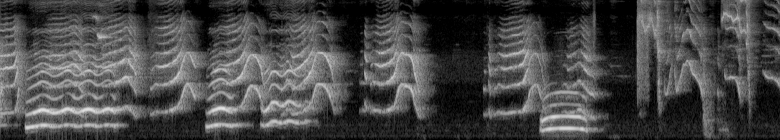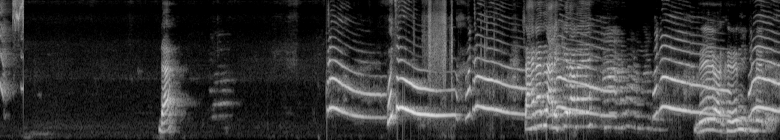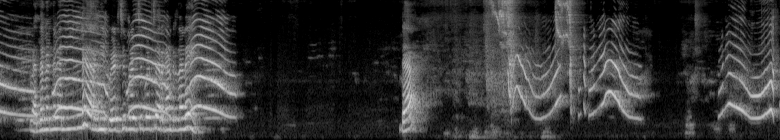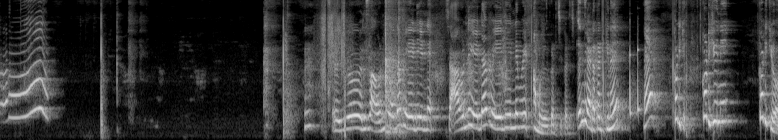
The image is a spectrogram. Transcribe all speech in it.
ഊ ഉച്ചൂ. ഷഹനാദ് അലക്കിയതാണ്. ദേ കേറിയിരിക്കുന്നതിൽ മെല്ലെ മെല്ലെ ഇറങ്ങി. പേടിച്ച് പേടിച്ച് പേടിച്ച് ഇറങ്ങാണ്ടിരുന്നാണേ. അയ്യോ ഒരു സൗണ്ട് കേട്ടാ പേടി തന്നെ സൗണ്ട് കേട്ടാ പേടി തന്നെ അമ്മ കടിച്ചു കടിച്ചു. എന്തിനാടാ കടിക്കണേ? ഏ? കടിക്കൂ കടിക്കൂ ഇനി. കടിക്കോ?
